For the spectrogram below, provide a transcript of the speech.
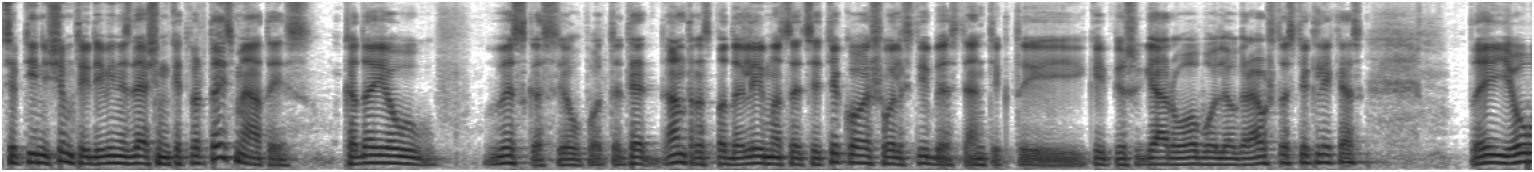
794 metais, kada jau viskas, jau antras padalymas atsitiko iš valstybės, ten tik tai kaip iš gero obolio grauštas tik likęs, tai jau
